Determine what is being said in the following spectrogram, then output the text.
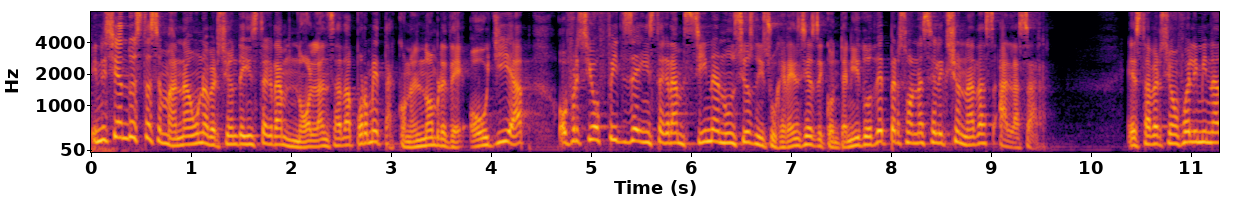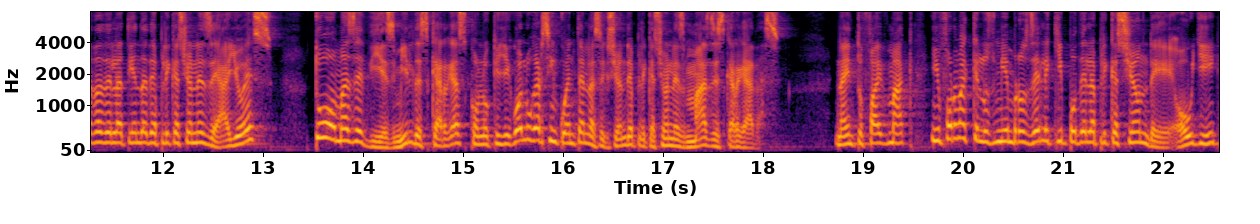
Iniciando esta semana, una versión de Instagram no lanzada por Meta, con el nombre de OG App, ofreció feeds de Instagram sin anuncios ni sugerencias de contenido de personas seleccionadas al azar. Esta versión fue eliminada de la tienda de aplicaciones de iOS, tuvo más de 10.000 descargas, con lo que llegó al lugar 50 en la sección de aplicaciones más descargadas. 9to5Mac informa que los miembros del equipo de la aplicación de OG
